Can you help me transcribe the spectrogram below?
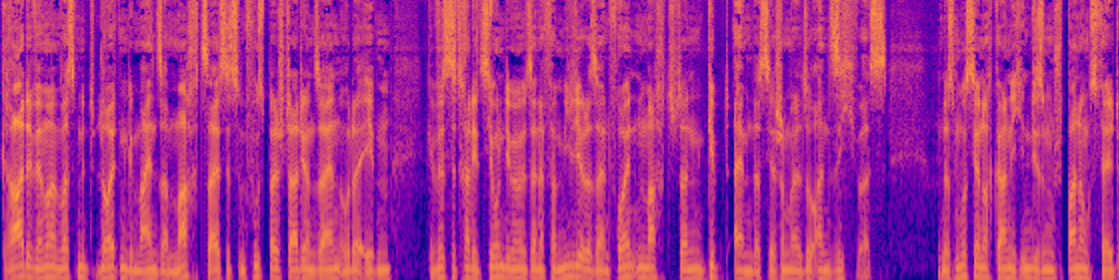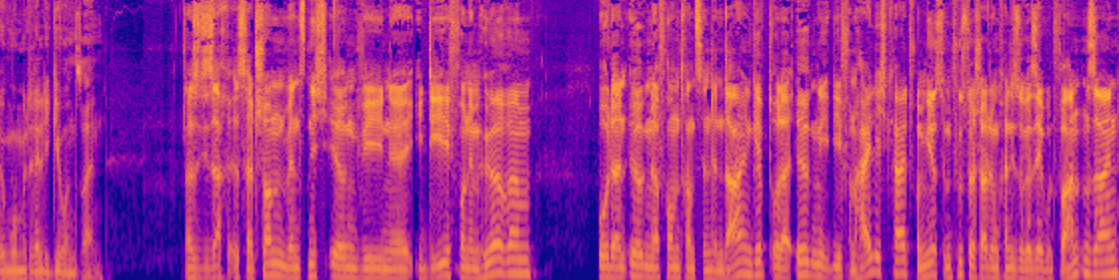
gerade wenn man was mit Leuten gemeinsam macht, sei es jetzt im Fußballstadion sein oder eben gewisse Traditionen, die man mit seiner Familie oder seinen Freunden macht, dann gibt einem das ja schon mal so an sich was. Und das muss ja noch gar nicht in diesem Spannungsfeld irgendwo mit Religion sein. Also die Sache ist halt schon, wenn es nicht irgendwie eine Idee von dem Höheren oder in irgendeiner Form Transzendentalen gibt oder irgendeine Idee von Heiligkeit, von mir aus im Fußballstadion kann die sogar sehr gut vorhanden sein,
